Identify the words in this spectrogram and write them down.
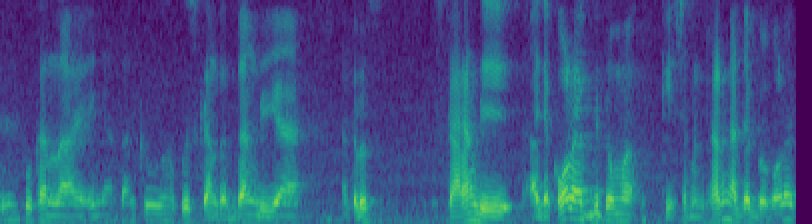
lumpuhkanlah ingatanku hapuskan tentang dia nah, terus sekarang diajak collab gitu sama oke sebenarnya ngajak gue collab.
